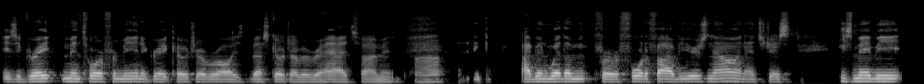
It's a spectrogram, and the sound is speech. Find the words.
he's a great mentor for me and a great coach overall. He's the best coach I've ever had. So I mean, uh-huh. I think I've been with him for four to five years now, and it's just he's maybe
